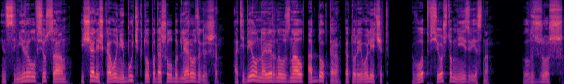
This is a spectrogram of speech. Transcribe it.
инсценировал все сам, ища лишь кого-нибудь, кто подошел бы для розыгрыша. А тебе он, наверное, узнал от доктора, который его лечит. Вот все, что мне известно. Лжешь,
